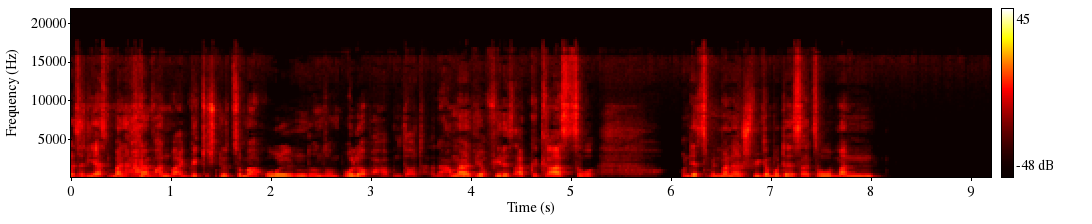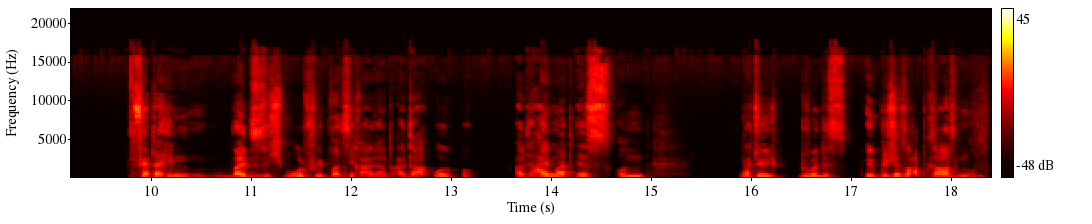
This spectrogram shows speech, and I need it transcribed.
Also die ersten beiden Mal waren wir wirklich nur zum Erholen und zum Urlaub haben dort. Da haben wir natürlich auch vieles abgegrast so. Und jetzt mit meiner Schwiegermutter ist halt so, man fährt dahin, weil sie sich wohlfühlt, weil es ihre alte, alte, alte Heimat ist und natürlich über das übliche so abgrasen und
